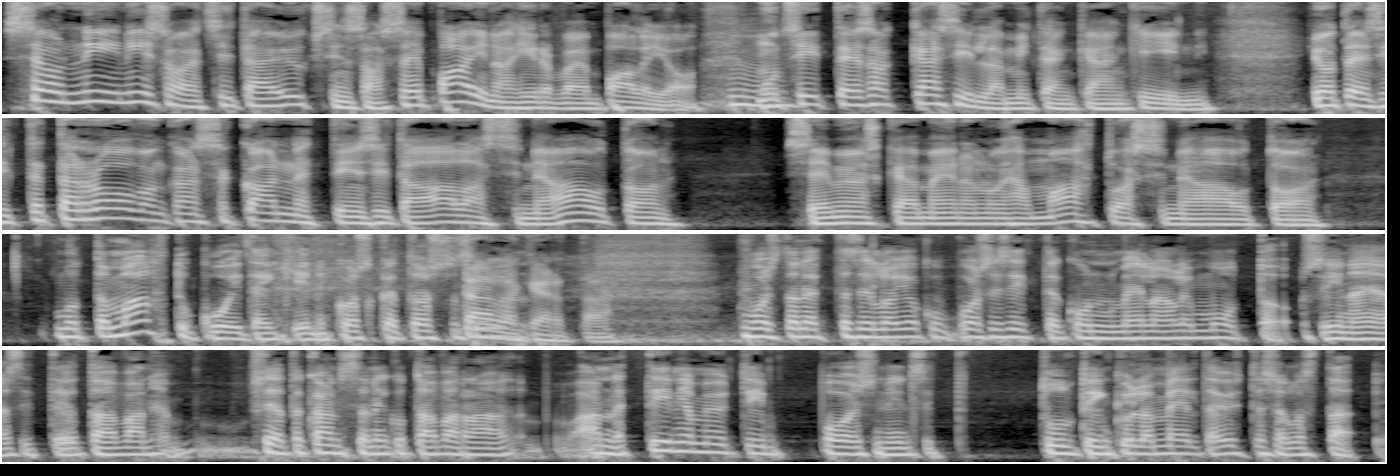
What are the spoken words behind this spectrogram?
se on niin iso, että sitä ei yksin saa. Se ei paina hirveän paljon, mm. mutta siitä ei saa käsillä mitenkään kiinni. Joten sitten tämän rouvan kanssa kannettiin sitä alas sinne autoon. Se ei myöskään meinannut ihan mahtua sinne autoon Mutta mahtu kuitenkin, koska tuossa tällä silloin, kertaa. Muistan, että silloin joku vuosi sitten, kun meillä oli muutto siinä ja sitten jotain vanhem, sieltä kanssa niin kuin tavaraa annettiin ja myytiin pois, niin sitten tultiin kyllä meiltä yhtä sellaista ö,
